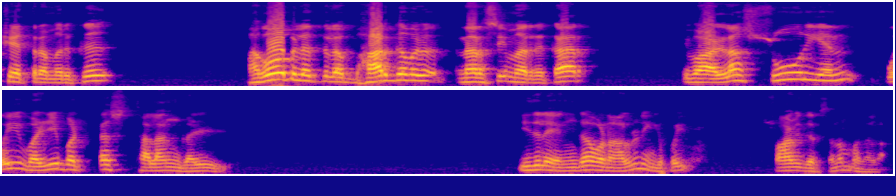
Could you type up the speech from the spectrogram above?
க்ஷேத்திரம் இருக்கு. அகோபிலத்தில் பார்கவ நரசிம்மர் இருக்கார். இவாள்லாம் சூரியன் போய் வழிபட்ட ஸ்தலங்கள். இதுல எங்க வேணாலும் நீங்க போய் சுவாமி தரிசனம் பண்ணலாம்.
